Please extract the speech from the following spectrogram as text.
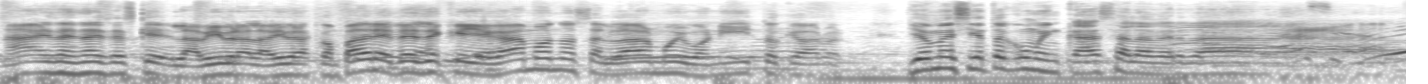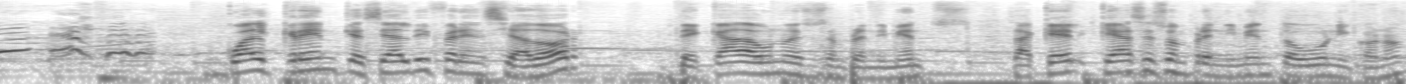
Nice, nice, nice. Es que la vibra, la vibra. Compadre, desde que llegamos nos saludaron muy bonito, qué bárbaro. Yo me siento como en casa, la verdad. ¿Cuál creen que sea el diferenciador de cada uno de sus emprendimientos? O sea, ¿qué, qué hace su emprendimiento único, no?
